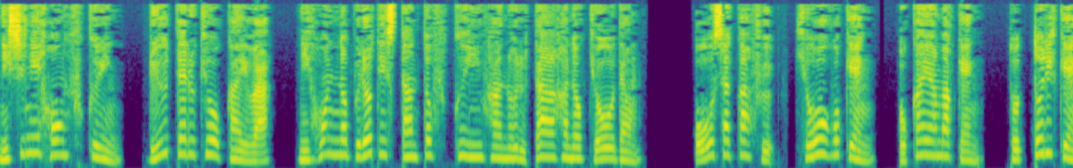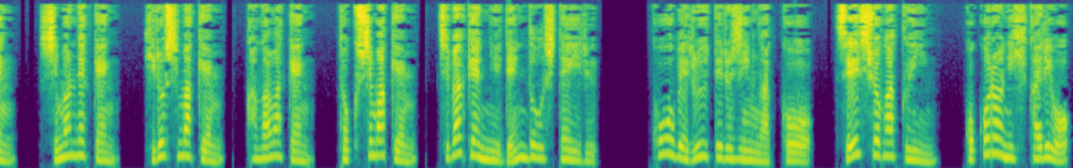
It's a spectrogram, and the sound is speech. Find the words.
西日本福音、ルーテル教会は、日本のプロテスタント福音派のルター派の教団。大阪府、兵庫県、岡山県、鳥取県、島根県、広島県、香川県、徳島県、千葉県に伝道している。神戸ルーテル人学校、聖書学院、心に光を、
